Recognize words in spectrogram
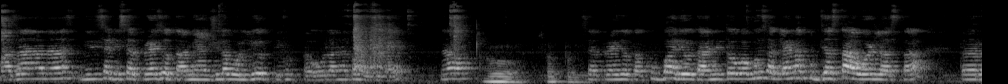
माझा ना दीदीसाठी सरप्राईज होता. मी अंशीला बोलली होती फक्त ओला नव्हता माहिती काय? ना? हो सरप्राईज सरप्राईज होता. खूप भारी होता. आणि तो बघून सगळ्यांना खूप जास्त आवडला असता. तर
